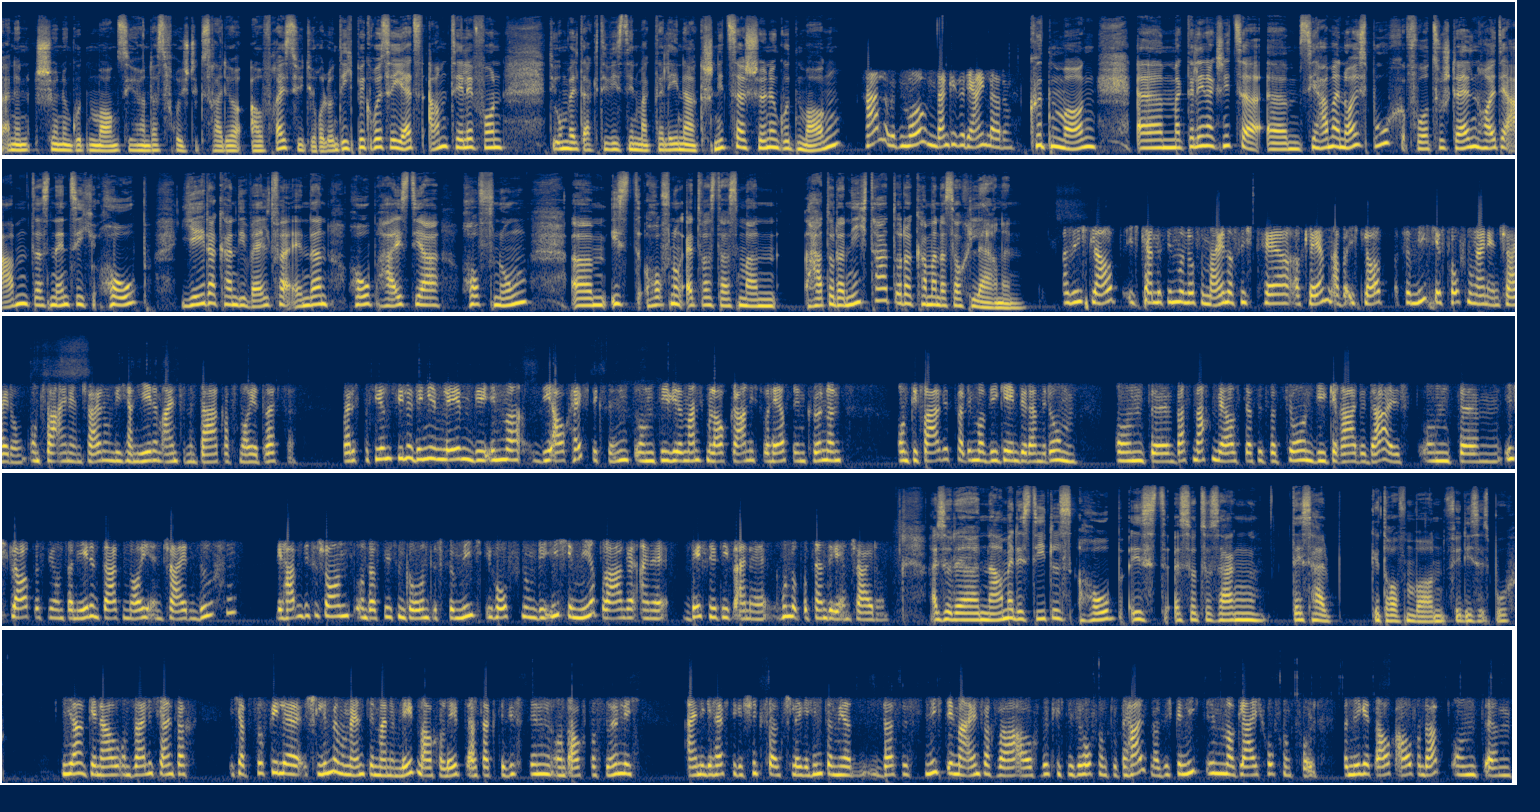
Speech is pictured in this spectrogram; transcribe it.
Einen schönen guten Morgen. Sie hören das Frühstücksradio auf Reis Südtirol. Und ich begrüße jetzt am Telefon die Umweltaktivistin Magdalena Gschnitzer. Schönen guten Morgen. Hallo, guten Morgen. Danke für die Einladung. Guten Morgen. Ähm, Magdalena Gschnitzer, ähm, Sie haben ein neues Buch vorzustellen heute Abend. Das nennt sich Hope. Jeder kann die Welt verändern. Hope heißt ja Hoffnung. Ähm, ist Hoffnung etwas, das man hat oder nicht hat, oder kann man das auch lernen? Also ich glaube, ich kann es immer nur von meiner Sicht her erklären, aber ich glaube, für mich ist Hoffnung eine Entscheidung. Und zwar eine Entscheidung, die ich an jedem einzelnen Tag aufs Neue treffe. Weil es passieren viele Dinge im Leben, die immer, die auch heftig sind und die wir manchmal auch gar nicht vorhersehen können. Und die Frage ist halt immer, wie gehen wir damit um? Und äh, was machen wir aus der Situation, die gerade da ist? Und ähm, ich glaube, dass wir uns an jedem Tag neu entscheiden dürfen wir haben diese Chance und aus diesem Grund ist für mich die Hoffnung, die ich in mir trage, eine definitiv eine hundertprozentige Entscheidung. Also der Name des Titels Hope ist sozusagen deshalb getroffen worden für dieses Buch. Ja, genau. Und weil ich einfach, ich habe so viele schlimme Momente in meinem Leben auch erlebt als Aktivistin und auch persönlich einige heftige Schicksalsschläge hinter mir, dass es nicht immer einfach war, auch wirklich diese Hoffnung zu behalten. Also ich bin nicht immer gleich hoffnungsvoll. Bei mir geht es auch auf und ab und ähm,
